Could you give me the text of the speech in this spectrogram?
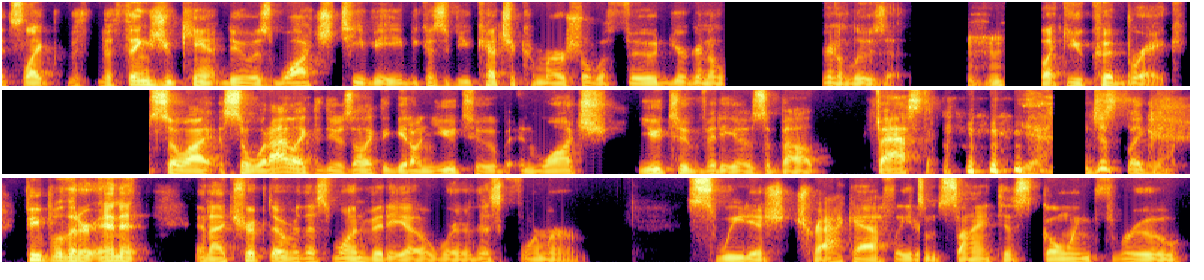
it's like the, the things you can't do is watch TV because if you catch a commercial with food, you're gonna you're gonna lose it. Mm-hmm. Like you could break. So I so what I like to do is I like to get on YouTube and watch YouTube videos about fasting. yeah. Just like yeah. people that are in it. And I tripped over this one video where this former Swedish track athlete, some scientists going through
